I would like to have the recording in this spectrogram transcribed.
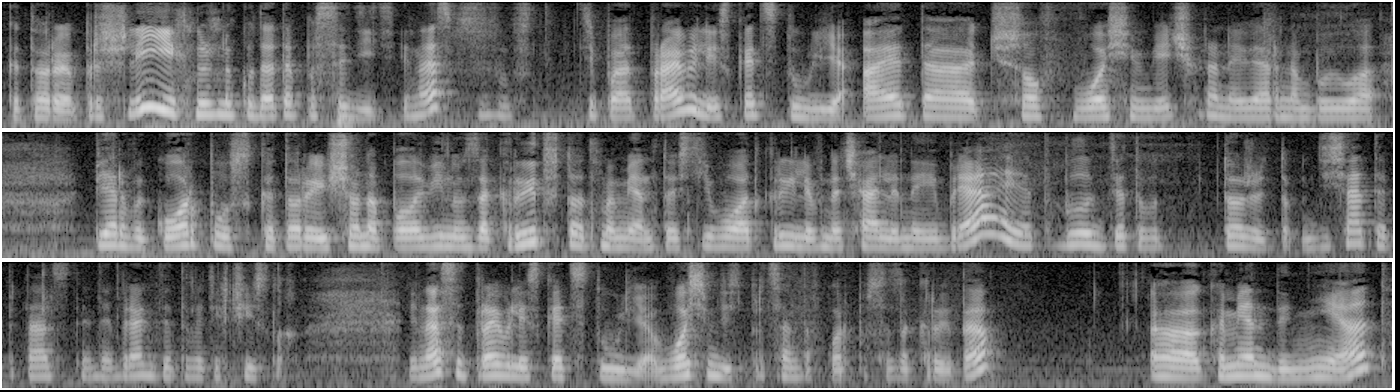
которые пришли, их нужно куда-то посадить. И нас, типа, отправили искать стулья. А это часов 8 вечера, наверное, было первый корпус, который еще наполовину закрыт в тот момент. То есть его открыли в начале ноября, и это было где-то вот тоже там 10-15 ноября, где-то в этих числах. И нас отправили искать стулья. 80% корпуса закрыто, э, коменды нет.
